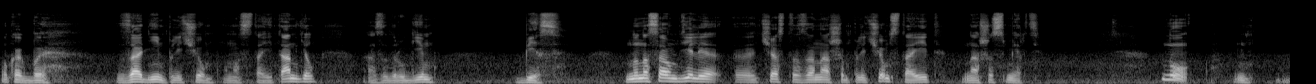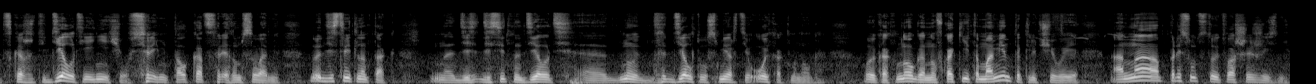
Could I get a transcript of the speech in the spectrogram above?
ну как бы за одним плечом у нас стоит ангел, а за другим бес. Но на самом деле э, часто за нашим плечом стоит наша смерть. Ну, скажите, делать ей нечего, все время толкаться рядом с вами. Ну, действительно так. Действительно делать, э, ну, дел-то у смерти ой как много. Ой как много, но в какие-то моменты ключевые она присутствует в вашей жизни.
